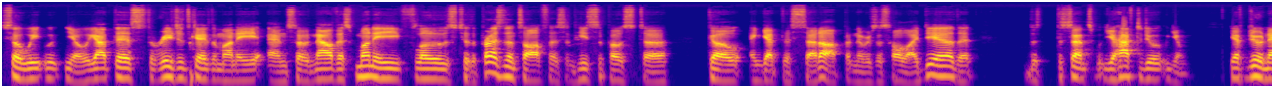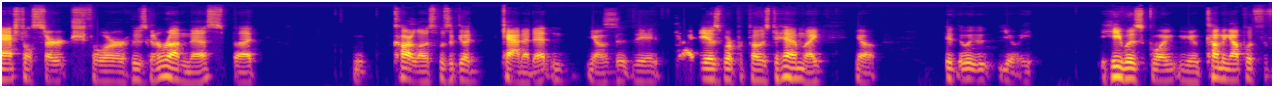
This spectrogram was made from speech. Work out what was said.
so we, we, you know we got this the regents gave the money and so now this money flows to the president's office and he's supposed to go and get this set up. And there was this whole idea that the, the sense you have to do you know you have to do a national search for who's going to run this, but Carlos was a good candidate, and you know the, the ideas were proposed to him. Like you know, it, you know, he, he, was going, you know, coming up with the,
